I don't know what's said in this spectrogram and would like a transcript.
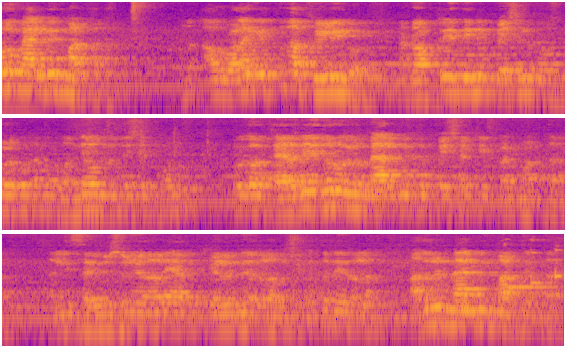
ಹೋಗಿ ಮ್ಯಾಲ್ ಬಿದ್ದು ಮಾಡ್ತಾರೆ. ಅವ್ರ ಒಳಗಿರ್ತದೆ ಆ ಫೀಲಿಂಗು ಡಾಕ್ಟರ್ ಇದ್ದೀನಿ ಪೇಷಂಟ್ ಉಳಿಸ್ಕೊಳ್ಬೇಕು ಅನ್ನೋ ಒಂದೇ ಒಂದು ಉದ್ದೇಶ ಇಟ್ಕೊಂಡು ಇವಾಗ ಅವ್ರು ಕರೆದೇ ಇದ್ರು ಇವ್ರು ಮ್ಯಾಲ್ ಬಿದ್ದು ಪೇಷಂಟ್ ಟ್ರೀಟ್ಮೆಂಟ್ ಮಾಡ್ತಾರೆ. ಅಲ್ಲಿ ಸರ್ವಿಸ್ ಇರಲ್ಲ ಯಾರು ಕೇಳೋನು ಇರಲ್ಲ ಅವಶ್ಯಕತೆ ಇರಲ್ಲ. ಆದ್ರೂ ಮ್ಯಾಲ್ ಬಿದ್ದು ಮಾಡ್ತಿರ್ತಾರೆ.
